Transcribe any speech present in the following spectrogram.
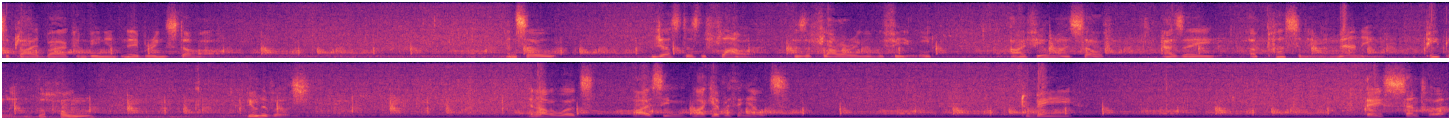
supplied by a convenient neighboring star. And so, just as the flower is a flowering of the field, I feel myself as a, a personing, a manning, peopling of the whole universe. In other words, I seem, like everything else, to be a center,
